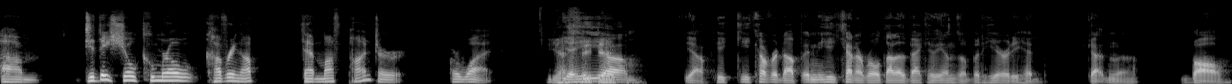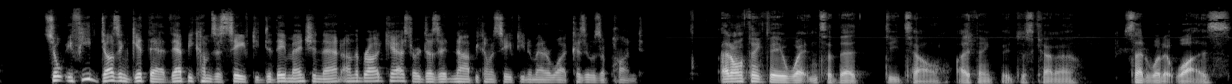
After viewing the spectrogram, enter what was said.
um, did they show Kumerow covering up that muff punt or or what? Yes, yeah, they he did. um, yeah, he he covered up and he kind of rolled out of the back of the end zone, but he already had gotten the ball. So if he doesn't get that, that becomes a safety. Did they mention that on the broadcast, or does it not become a safety no matter what because it was a punt? I don't think they went into that detail. I think they just kind of said what it was.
